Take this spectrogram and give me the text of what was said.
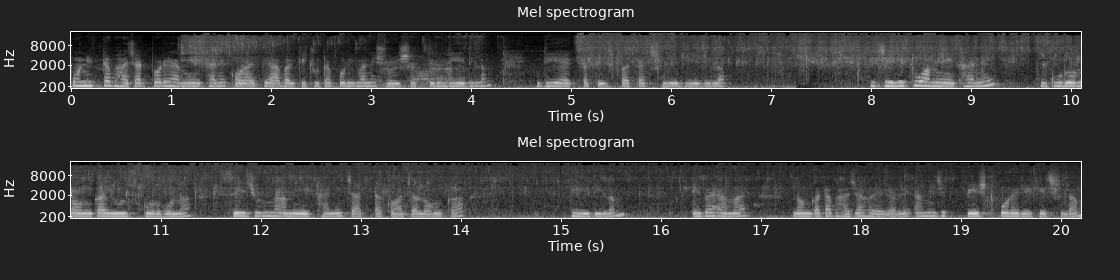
পনিরটা ভাজার পরে আমি এখানে কড়াইতে আবার কিছুটা পরিমাণে সরিষার তেল দিয়ে দিলাম। দিয়ে একটা তেজপাতা ছিঁড়ে দিয়ে দিলাম। যেহেতু আমি এখানে গুঁড়ো লঙ্কা ইউজ করব না। সেই জন্য আমি এখানে চারটা কাঁচা লঙ্কা দিয়ে দিলাম। এবার আমার লঙ্কাটা ভাজা হয়ে গেলে আমি যে পেস্ট করে রেখেছিলাম,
